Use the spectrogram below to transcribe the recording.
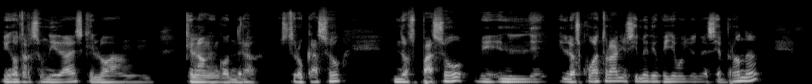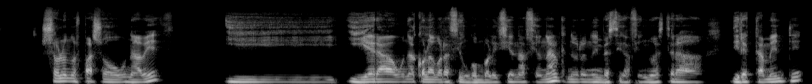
en otras unidades que lo han, que lo han encontrado. En nuestro caso, nos pasó, en, los cuatro años y medio que llevo yo en ese Prona, solo nos pasó una vez y, era una colaboración con Policía Nacional, que no era una investigación nuestra directamente,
